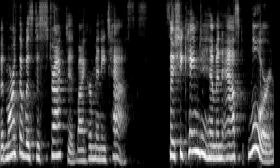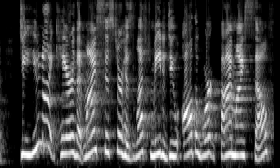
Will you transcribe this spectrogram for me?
But Martha was distracted by her many tasks. So she came to him and asked, Lord, do you not care that my sister has left me to do all the work by myself?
